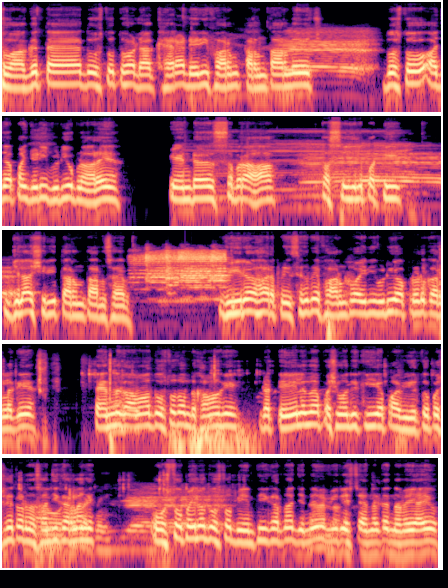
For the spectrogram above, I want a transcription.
ਸਵਾਗਤ ਹੈ ਦੋਸਤੋ ਤੁਹਾਡਾ ਖੈਰਾ ਡੇਰੀ ਫਾਰਮ ਤਰਨਤਾਰਨ ਦੇ ਵਿੱਚ। ਦੋਸਤੋ ਅੱਜ ਆਪਾਂ ਜਿਹੜੀ ਵੀਡੀਓ ਬਣਾ ਰਹੇ ਹਾਂ ਪਿੰਡ ਸਭਰਾ ਤਹਿਸੀਲ ਪੱਟੀ ਜ਼ਿਲ੍ਹਾ ਸ਼੍ਰੀ ਤਰਨਤਾਰਨ ਸਾਹਿਬ। ਵੀਰ ਹਰਪ੍ਰੀਤ ਸਿੰਘ ਦੇ ਫਾਰਮ ਤੋਂ ਅੱਜ ਦੀ ਵੀਡੀਓ ਅਪਲੋਡ ਕਰਨ ਲੱਗੇ ਆ ਤਿੰਨ ਗਾਵਾਂ ਦੋਸਤੋ ਤੁਹਾਨੂੰ ਦਿਖਾਵਾਂਗੇ ਡਿਟੇਲ ਇਹਨਾਂ ਪਸ਼ੂਆਂ ਦੀ ਕੀ ਆਪਾਂ ਵੀਰ ਤੋਂ ਪੁੱਛ ਕੇ ਤੁਹਾਡੇ ਨਾਲ ਸਾਂਝੀ ਕਰ ਲਾਂਗੇ। ਉਸ ਤੋਂ ਪਹਿਲਾਂ ਦੋਸਤੋ ਬੇਨਤੀ ਕਰਦਾ ਜਿੰਨੇ ਵੀ ਵੀਰ ਇਸ ਚੈਨਲ ਤੇ ਨਵੇਂ ਆਏ ਹੋ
